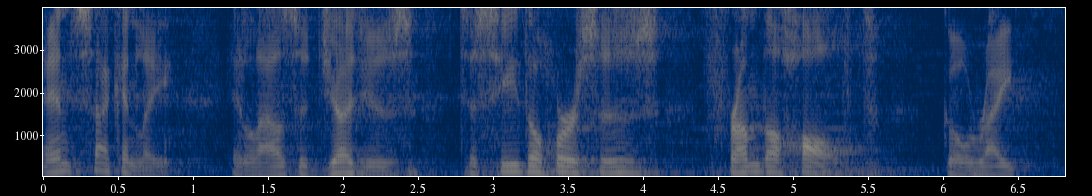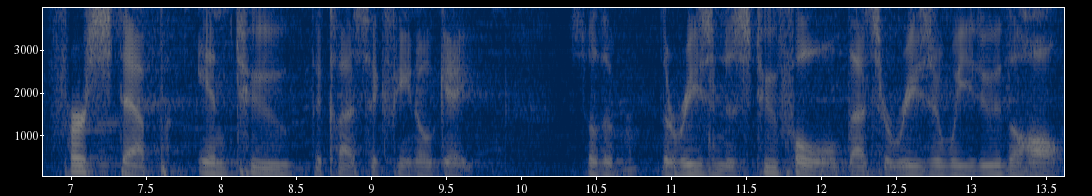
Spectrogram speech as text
And secondly, it allows the judges to see the horses from the halt go right first step into the Classic Fino gait. So the, the reason is twofold. That's the reason we do the halt.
